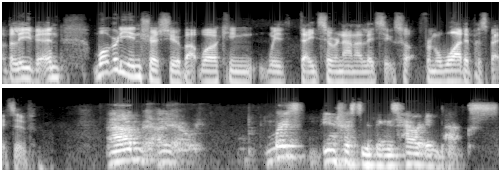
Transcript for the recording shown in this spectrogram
I believe it. And what really interests you about working with data and analytics from a wider perspective? Um, I, most interesting thing is how it impacts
